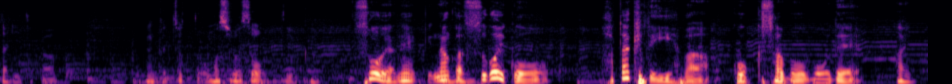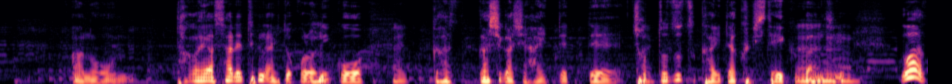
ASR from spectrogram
たりとかなんかちょっと面白そうっていうか。そうやね。なんかすごいこう、畑で言えばこう草ぼうぼうで、はい、あの耕されてないところにこう、はい、ガガシガシ入ってってちょっとずつ開拓していく感じは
